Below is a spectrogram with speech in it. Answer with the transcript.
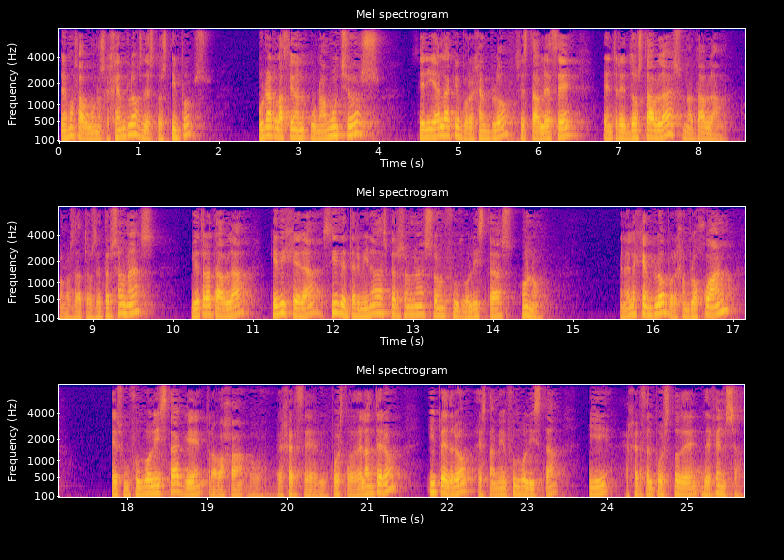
Vemos algunos ejemplos de estos tipos. Una relación uno a muchos sería la que, por ejemplo, se establece entre dos tablas, una tabla con los datos de personas y otra tabla que dijera si determinadas personas son futbolistas o no. En el ejemplo, por ejemplo, Juan es un futbolista que trabaja o ejerce el puesto de delantero y Pedro es también futbolista y ejerce el puesto de defensa.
